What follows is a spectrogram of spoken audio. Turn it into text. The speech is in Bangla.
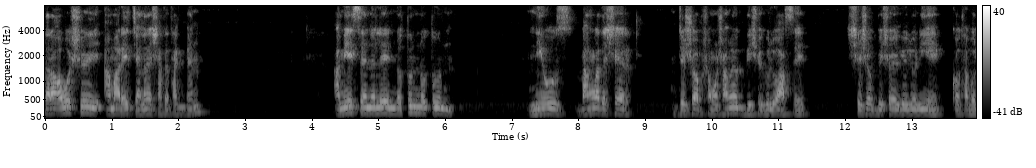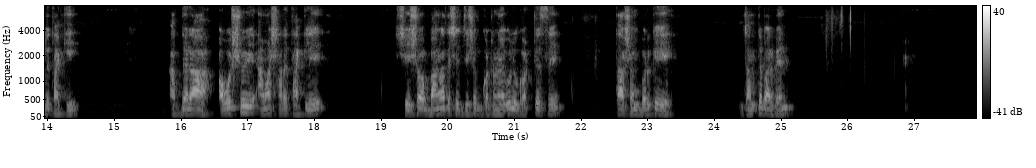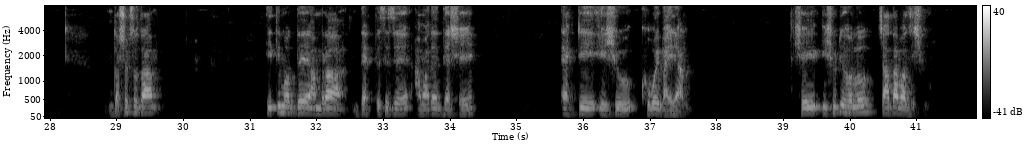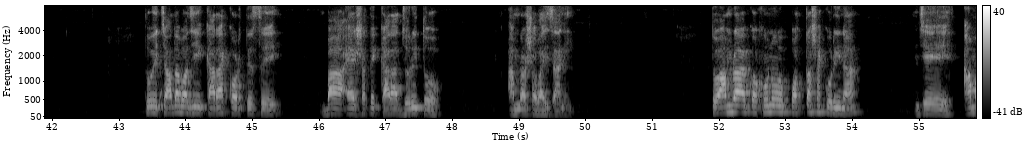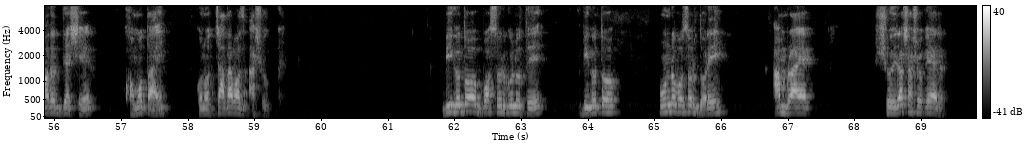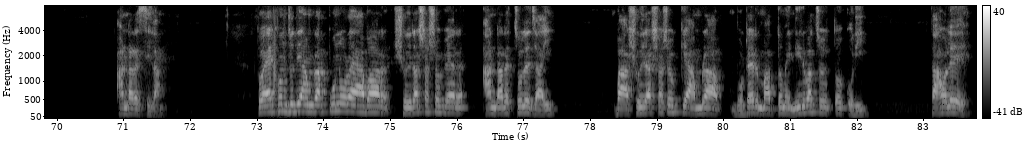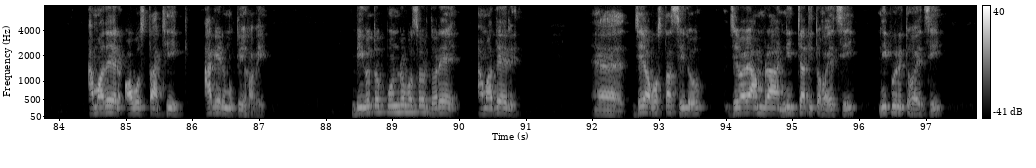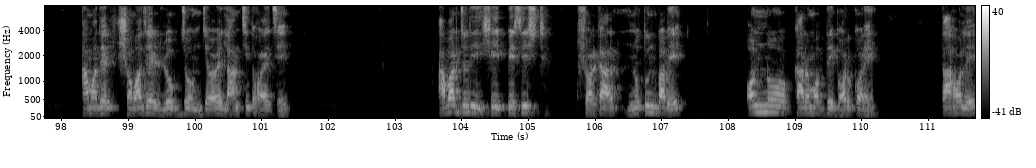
তারা অবশ্যই আমার এই চ্যানেলের সাথে থাকবেন। আমি এই চ্যানেলে নতুন নতুন নিউজ, বাংলাদেশের যেসব সমসাময়িক বিষয়গুলো আছে সেসব বিষয়গুলো নিয়ে কথা বলে থাকি। আপনারা অবশ্যই আমার সাথে থাকলে সেসব বাংলাদেশের যেসব ঘটনাগুলো ঘটতেছে, তা সম্পর্কে জানতে পারবেন। দর্শক শ্রোতা, ইতিমধ্যে আমরা দেখতেছি যে আমাদের দেশে একটি ইস্যু খুবই ভাইরাল। সেই ইস্যুটি হলো চাঁদাবাজ ইস্যু। তো এই চাঁদাবাজি কারা করতেছে বা এর সাথে কারা জড়িত, আমরা সবাই জানি। তো আমরা কখনো প্রত্যাশা করি না যে আমাদের দেশের ক্ষমতায় কোনো চাঁদাবাজ আসুক। বিগত বছরগুলোতে, বিগত পনেরো বছর ধরে আমরা এক স্বৈরা শাসকের আন্ডারে ছিলাম। তো এখন যদি আমরা পুনরায় আবার স্বৈরা শাসকের আন্ডারে চলে যাই বা স্বৈরা শাসককে আমরা ভোটের মাধ্যমে নির্বাচিত করি, তাহলে আমাদের অবস্থা ঠিক আগের মতোই হবে। বিগত পনেরো বছর ধরে আমাদের যে অবস্থা ছিল, যেভাবে আমরা নির্যাতিত হয়েছি, নিপীড়িত হয়েছি, আমাদের সমাজের লোকজন যেভাবে লাঞ্ছিত হয়েছে আবার যদি সেই পেসিস্ট সরকার নতুনভাবে অন্য কারও মধ্যে ভর করে, তাহলে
